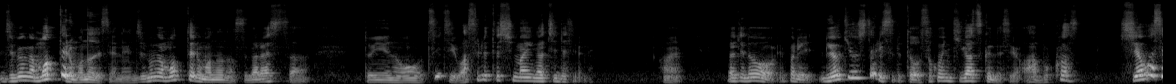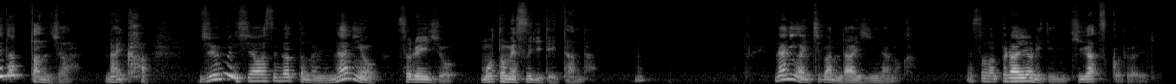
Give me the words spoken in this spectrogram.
自分が持ってるものですよね自分が持ってるものの素晴らしさというのをついつい忘れてしまいがちですよね。はい、だけどやっぱり病気をしたりするとそこに気が付くんですよ。あ僕は幸せだったんじゃないか十分幸せだったのに何をそれ以上求めすぎていたんだ。何が一番大事なのか。そのプライオリティに気が付くことができる。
